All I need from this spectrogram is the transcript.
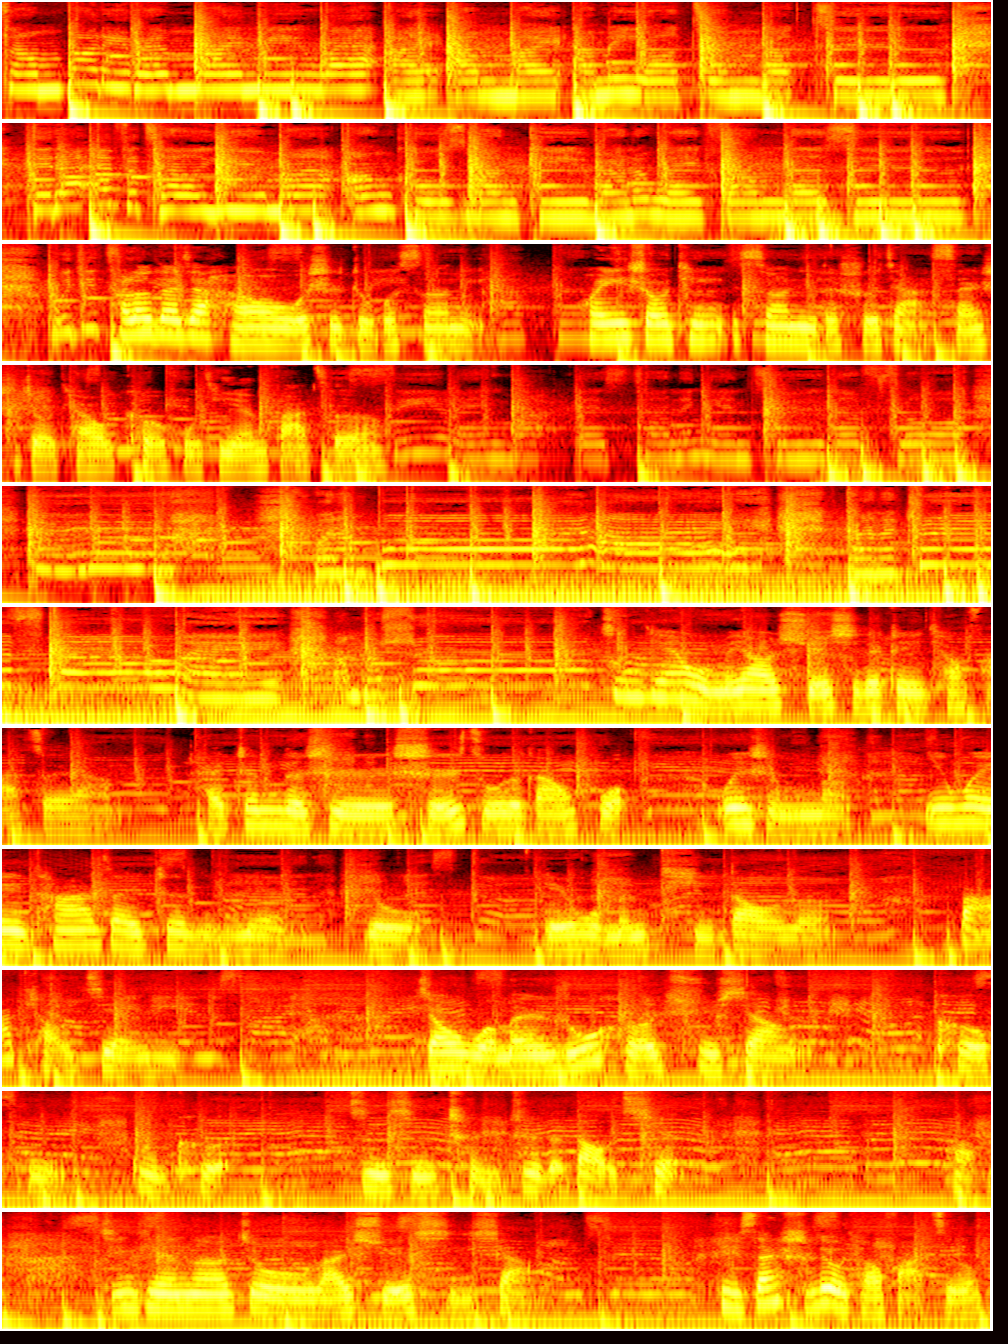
Somebody remind me where I am. Miami or Timbuktu. Did I ever tell you my uncle's monkey ran away from the zoo? Hello，大家好，我是主播 Sunny，欢迎收听 Sunny 的暑假三十九条客户体验法则。今天我们要学习的这一条法则呀，还真的是十足的干货。为什么呢？因为它在这里面有给我们提到了八条建议，教我们如何去向客户、顾客进行诚挚的道歉。好，今天呢就来学习一下第三十六条法则：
